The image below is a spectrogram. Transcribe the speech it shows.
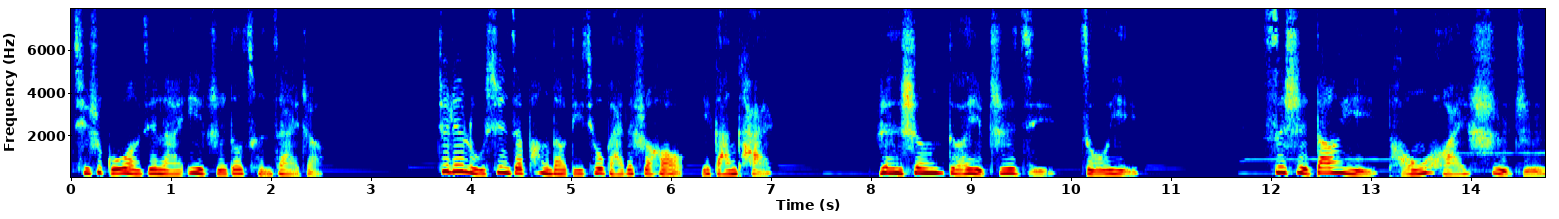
其实古往今来一直都存在着。就连鲁迅在碰到狄秋白的时候，也感慨：“人生得一知己，足矣。”斯事当以同怀视之。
